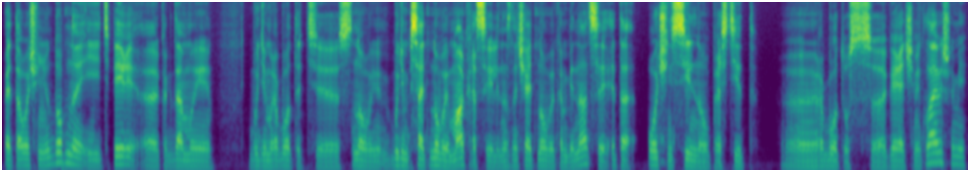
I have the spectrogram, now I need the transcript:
это очень удобно, и теперь, э, когда мы будем работать э, с новыми, будем писать новые макросы или назначать новые комбинации, это очень сильно упростит э, работу с горячими клавишами,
